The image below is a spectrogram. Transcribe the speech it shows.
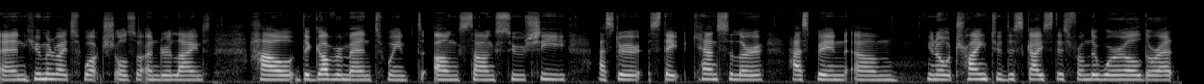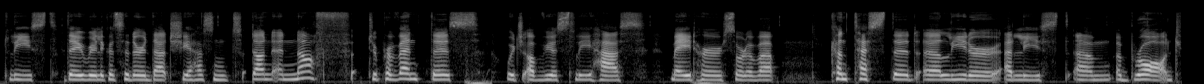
And Human Rights Watch also underlines how the government, with Aung San Suu Kyi as their state chancellor, has been. Um, you know, trying to disguise this from the world, or at least they really consider that she hasn't done enough to prevent this, which obviously has made her sort of a contested uh, leader, at least um, abroad.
